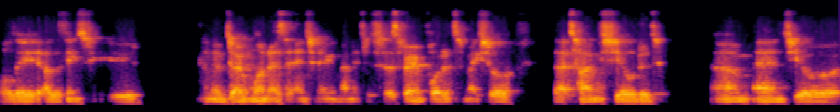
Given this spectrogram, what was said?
all the other things you kind of don't want as an engineering manager. So it's very important to make sure that time is shielded um, and you're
